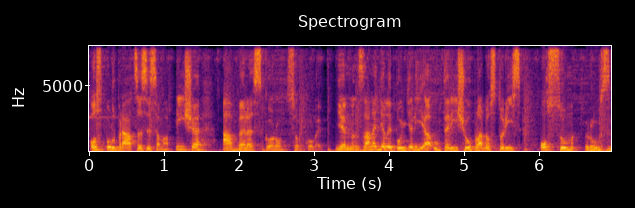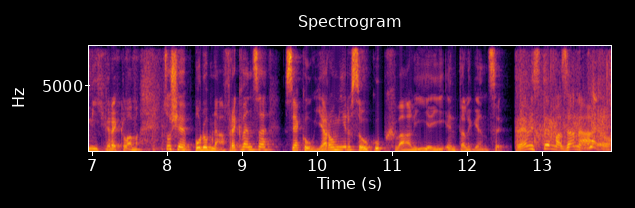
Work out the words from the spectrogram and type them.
O spolupráce si sama píše a bere skoro cokoliv. Jen za neděli, pondělí a úterý šoupla do stories 8 různých reklam, což je podobná frekvence, s jakou Jaromír Soukup chválí její inteligenci. Ne, vy jste mazaná, jo.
